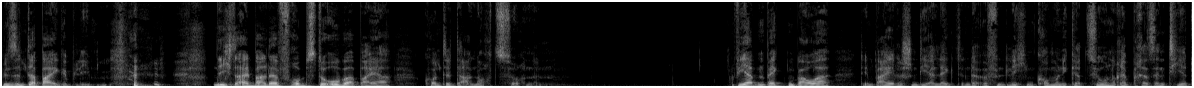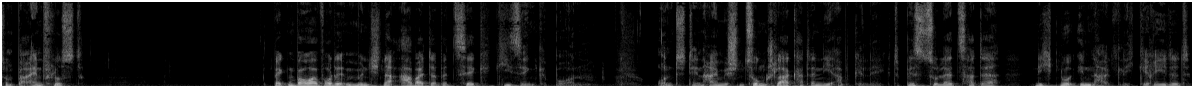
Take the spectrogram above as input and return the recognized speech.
Wir sind dabei geblieben. Nicht einmal der frommste Oberbayer konnte da noch zürnen. Wie hatten Beckenbauer den bayerischen Dialekt in der öffentlichen Kommunikation repräsentiert und beeinflusst? Beckenbauer wurde im Münchner Arbeiterbezirk Giesing geboren. Und den heimischen Zungenschlag hat er nie abgelegt. Bis zuletzt hat er nicht nur inhaltlich geredet,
